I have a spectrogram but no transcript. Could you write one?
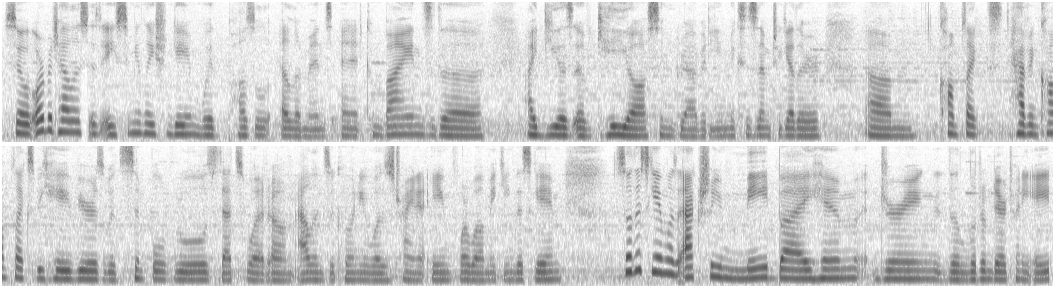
So Orbitalis is a simulation game with puzzle elements and it combines the ideas of chaos and gravity, mixes them together, um, complex having complex behaviors with simple rules. That's what um, Alan Zucconi was trying to aim for while making this game. So this game was actually made by him during the Ludum Dare 28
